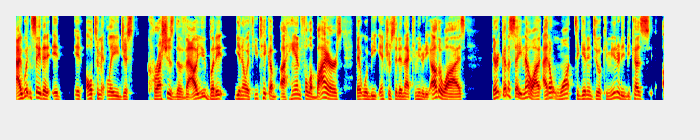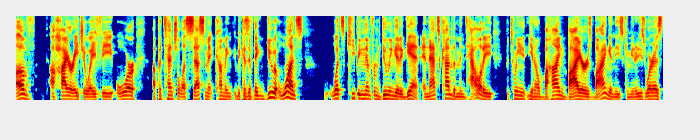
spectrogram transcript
I wouldn't say that it it ultimately just crushes the value, but it you know if you take a, a handful of buyers that would be interested in that community, otherwise they're going to say no. I, I don't want to get into a community because of a higher HOA fee or a potential assessment coming. Because if they do it once, what's keeping them from doing it again? And that's kind of the mentality between you know behind buyers buying in these communities. Whereas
